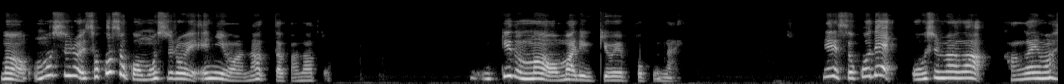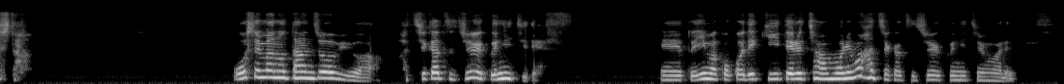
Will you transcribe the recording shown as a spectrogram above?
まあ、面白い、そこそこ面白い絵にはなったかなと。けど、まあ、あまり浮世絵っぽくない。で、そこで、大島が考えました。大島の誕生日は8月19日です。えっ、と、今ここで聞いてるちゃんもりも8月19日生まれです。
